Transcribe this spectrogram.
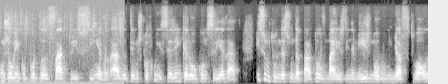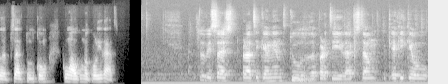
um jogo em que o Porto, de facto, isso sim é verdade, temos que reconhecer, encarou com seriedade. E, sobretudo, na segunda parte houve mais dinamismo, houve melhor futebol, apesar de tudo, com, com alguma qualidade. Tu disseste praticamente tudo da partida. A questão aqui que eu,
